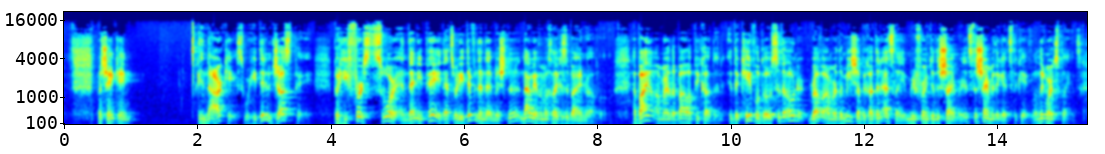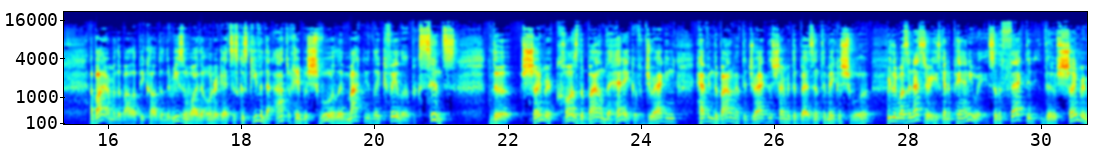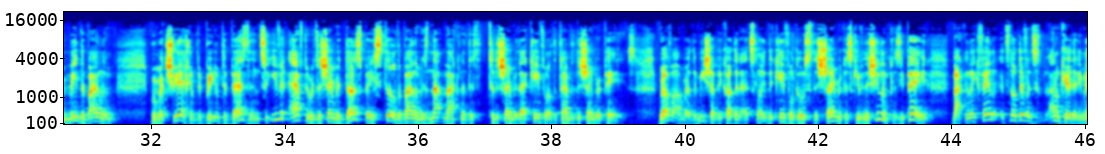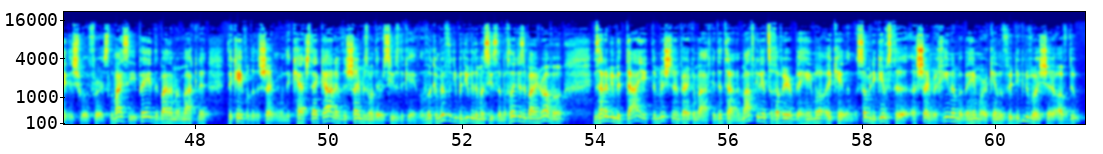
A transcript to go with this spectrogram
But Shenkin, in our case, where he didn't just pay, but he first swore and then he paid, that's already different than that Mishnah. Now we have a Machlek Zabai and Rava. Abaya Amar Labala Pikadon. The kefil goes to the owner. Rava Amar Lamisha Pikadon Etzlay, referring to the Shimer. It's the Shimer that gets the kefil. And the explains. Labala Pikadon, the Balapikad, and the reason why the owner gets is because given the Atuche B'Shvur Le Lekfela, since the Shimer caused the Balaam the headache of dragging, having the Balaam have to drag the Shimer to Bezin to make a Shvur, really wasn't necessary. He's going to pay anyway. So the fact that the Shimer made the Balaam him to bring him to Bezdin, so even afterwards the Shemer does pay, still the Bailam is not makna to the Shemer, that kefil at the time that the Shemer pays. Rava Amar, the Misha Bikadin Etzloi, the kefil goes to the Shemer because given the Shilim, because he paid, makna like fail. It's no difference. I don't care that he made the Shua first. Lamaisi, he paid, the Bailam are makna, the kefil to the Shemer. When they catch that Ganav, the Shemer is the one that receives the kefil. Look, Mifliki B'dyuga the Masis, the Mechlek is Bayin Rava, is how to be Medayik, the Mishnah in Perikam Mafka. The Tana, Mafka Yetz Chaver Behema Oikelim. Somebody gives to a Shemer Chinam, a Behema or a Kelim, V'nignuvo Avdu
